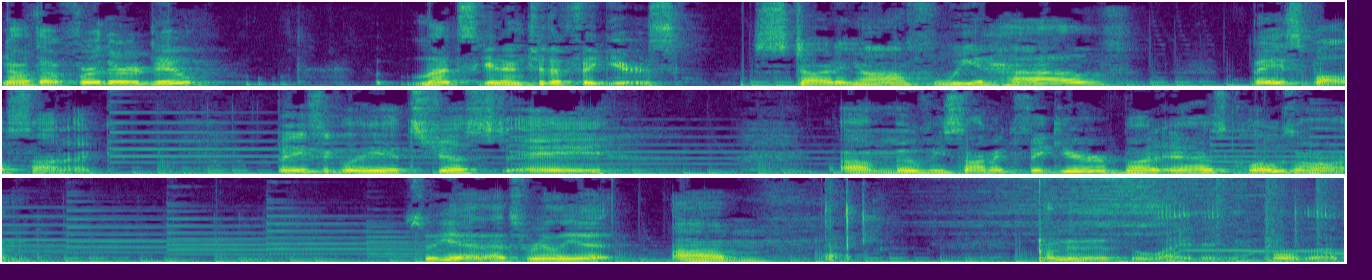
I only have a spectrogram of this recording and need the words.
Now, without further ado, let's get into the figures. Starting off, we have Baseball Sonic. Basically, it's just a, a movie Sonic figure, but it has clothes on. So yeah, that's really it. Um, let me move the lighting. Hold up.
